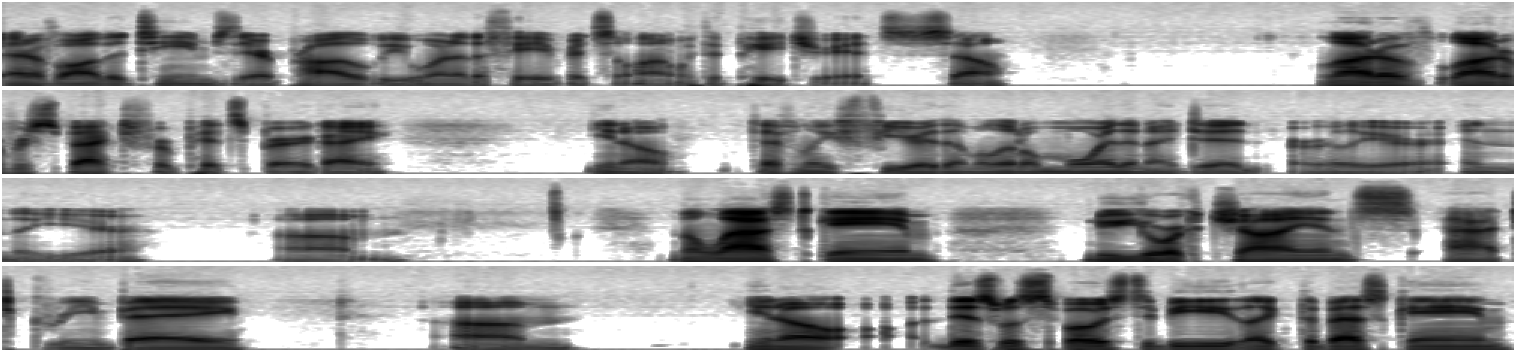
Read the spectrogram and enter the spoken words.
out of all the teams, they're probably one of the favorites along with the Patriots. So a lot of lot of respect for Pittsburgh. I you know definitely fear them a little more than I did earlier in the year. Um, in the last game, New York Giants at Green Bay. Um, you know, this was supposed to be like the best game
